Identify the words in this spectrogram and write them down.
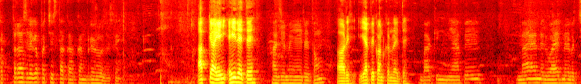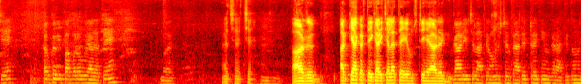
सत्रह से लेकर पच्चीस तक का कंप्लीट हो जाते हैं। आप क्या यही यही रहते हैं? हाँ जी मैं यही रहता हूँ। और यहाँ पे कौन कौन रहते हैं? बाकी यहाँ पे मैं मेरी वाइफ मेरे बच्चे कब कभी पापा लोग भी आ जाते हैं। बस। अच्छा अच्छा हाँ जी और और क्या करते हैं गाड़ी चलाते हैं होम स्टे है और गाड़ी चलाते होम स्टे पे आते ट्रैकिंग वगैरह आते दोनों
